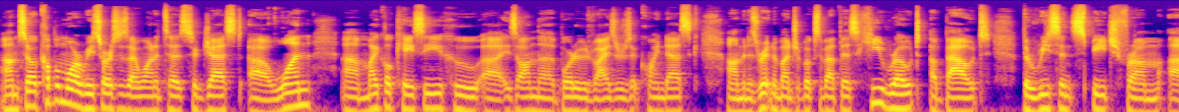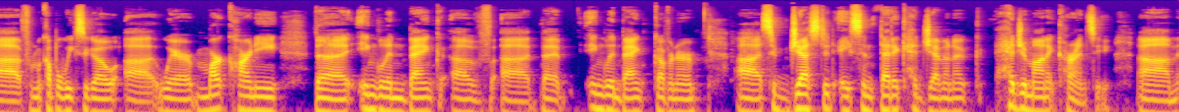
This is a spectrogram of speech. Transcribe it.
Um, so a couple more resources I wanted to suggest. Uh, one, uh, Michael Casey, who uh, is on the board of advisors at CoinDesk um, and has written a bunch of books about this. He wrote about the recent speech from uh, from a couple weeks ago, uh, where Mark Carney, the England Bank of the England Bank governor uh, suggested a synthetic hegemonic hegemonic currency. Um,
